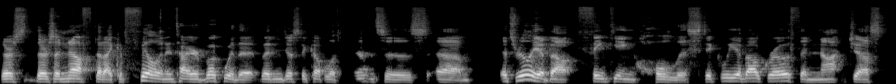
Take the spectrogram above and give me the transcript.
there's there's enough that I could fill an entire book with it. But in just a couple of sentences, um, it's really about thinking holistically about growth and not just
